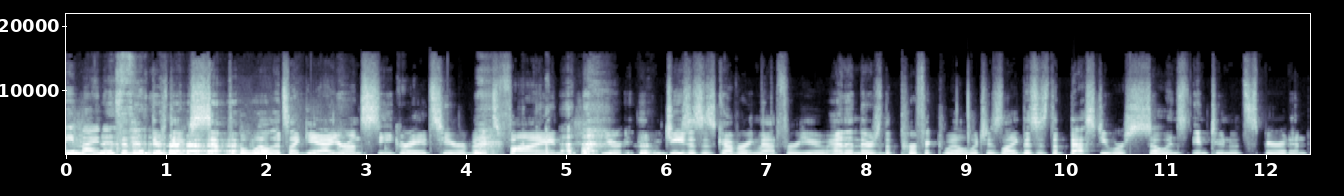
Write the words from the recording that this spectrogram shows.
B minus. Then there, there's the acceptable will. It's like, yeah, you're on C grades here, but it's fine. You're Jesus is covering that for you. And then there's the perfect will, which is like, this is the best. You were so in, in tune with spirit, and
